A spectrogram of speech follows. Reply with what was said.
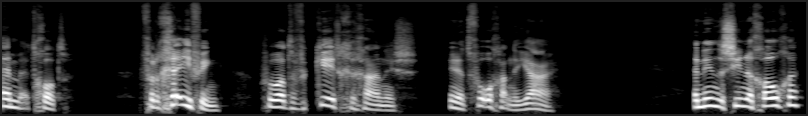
en met God. Vergeving voor wat er verkeerd gegaan is in het voorgaande jaar. En in de synagoge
